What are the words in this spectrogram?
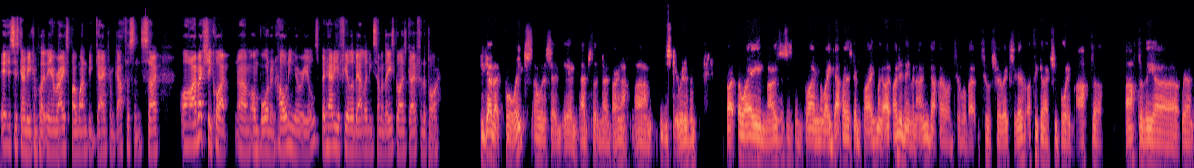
it's just going to be completely erased by one big game from Gutherson. So oh, I'm actually quite um, on board and holding your Eels. But how do you feel about letting some of these guys go for the buy? If you go back four weeks, I would have said, yeah, absolute no brainer. Um, just get rid of him. But the way Moses has been playing, the way Gutho has been playing, I, I didn't even own Gutho until about two or three weeks ago. I think I actually bought him after after the uh, round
